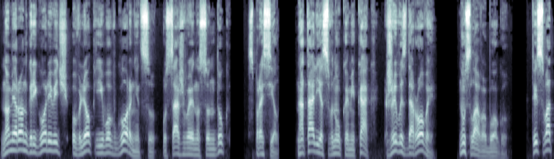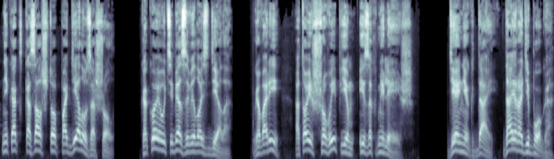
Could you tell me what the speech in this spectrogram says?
Но Мирон Григорьевич увлек его в горницу, усаживая на сундук, спросил: "Наталья с внуками как? Живы-здоровы?" "Ну, слава богу. Ты сват никак сказал, что по делу зашел. Какое у тебя завелось дело? Говори, а то шо выпьем и захмелеешь. Денег дай, дай ради бога.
